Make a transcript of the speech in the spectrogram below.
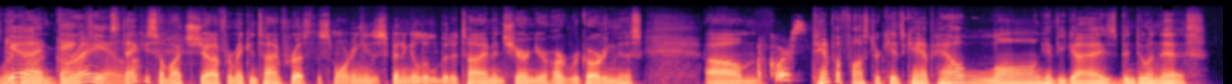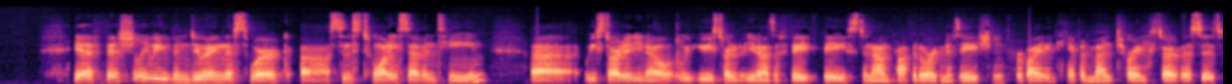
We're Good, doing thank great. you. Thank you so much uh, for making time for us this morning and spending a little bit of time and sharing your heart regarding this. Of course. Tampa Foster Kids Camp, how long have you guys been doing this? Yeah, officially, we've been doing this work uh, since 2017. Uh, we started, you know, we, we started, you know, as a faith-based and nonprofit organization providing camp and mentoring services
